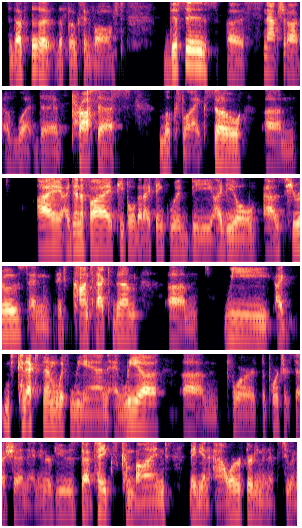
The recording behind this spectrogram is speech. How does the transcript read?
So that's the, the folks involved. This is a snapshot of what the process looks like. So um, I identify people that I think would be ideal as heroes and contact them. Um, we I connect them with Leanne and Leah um, for the portrait session and interviews. That takes combined maybe an hour, 30 minutes to an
